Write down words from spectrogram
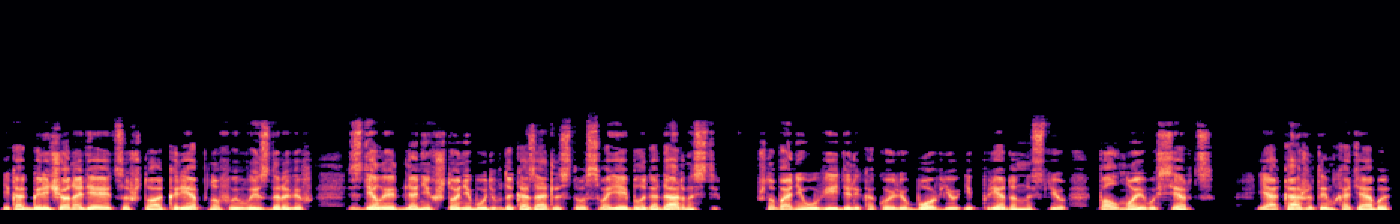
и как горячо надеется, что, окрепнув и выздоровев, сделает для них что-нибудь в доказательство своей благодарности, чтобы они увидели, какой любовью и преданностью полно его сердце, и окажет им хотя бы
